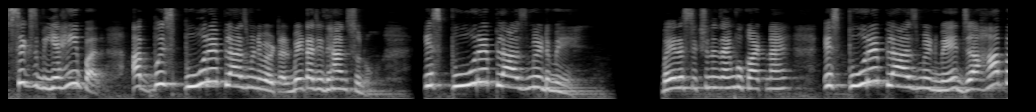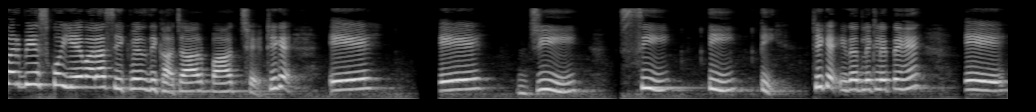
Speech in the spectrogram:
सिक्स यहीं पर। अब इस पूरे प्लाज्मिड बेटा बेटा जी ध्यान सुनो, इस पूरे प्लाज्मिड में, भाई रेस्ट्रिक्शन एंजाइम को काटना है, इस पूरे प्लाज्मिड में जहाँ पर भी इसको ये वाला सीक्वेंस दिखा, चार, पाँच छ ठीक है ए ए जी सी टी टी ठीक है, इधर लिख लेते हैं ए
